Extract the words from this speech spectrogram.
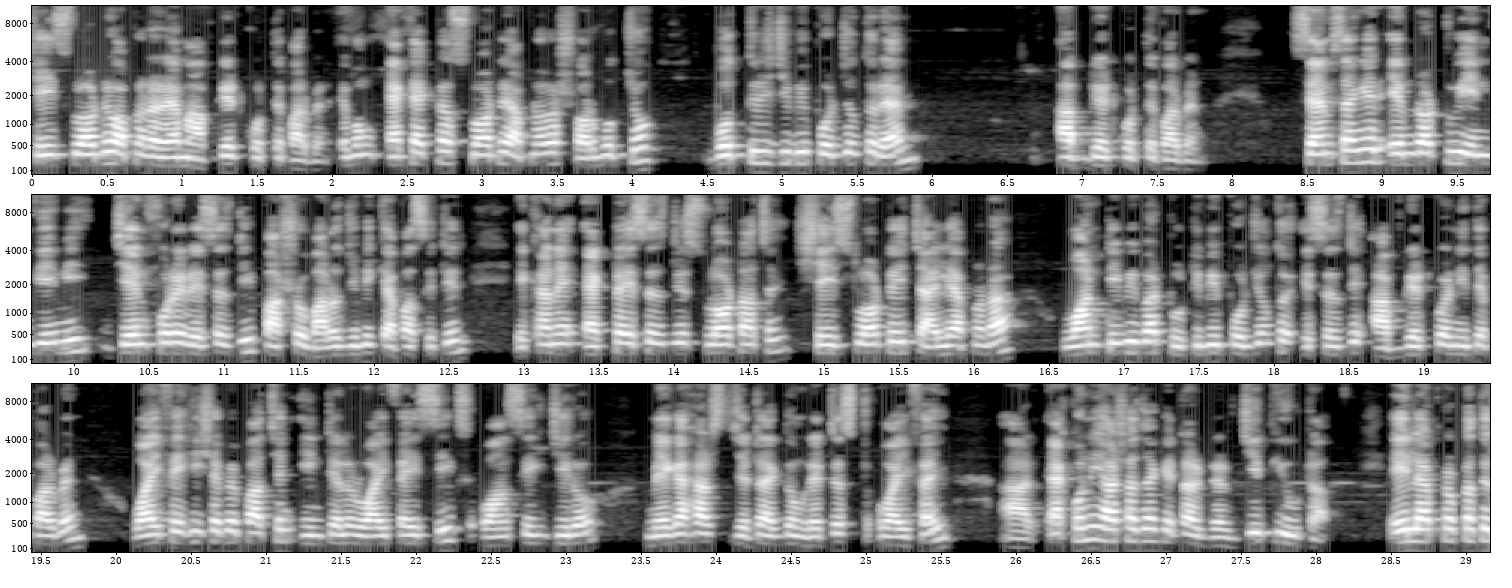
সেই স্লটেও আপনারা র্যাম আপগ্রেড করতে পারবেন এবং এক একটা স্লটে আপনারা সর্বোচ্চ বত্রিশ জিবি পর্যন্ত র্যাম আপগ্রেড করতে পারবেন। স্যামসাং এর M dot two NVMe gen four এর এসএসডি পাঁচশো বারো জিবি ক্যাপাসিটির এখানে একটা এসএসডি স্লট আছে, সেই স্লটেই চাইলে আপনারা ওয়ান টিবি বা টু টিবি পর্যন্ত এসএসডি আপগ্রেড করে নিতে পারবেন। ওয়াইফাই হিসেবে পাচ্ছেন ইন্টেলের wifi six one six zero megahertz যেটা একদম লেটেস্ট ওয়াইফাই আর এখনই আসা যাক এটার জিপিউটা এই ল্যাপটপটাতে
